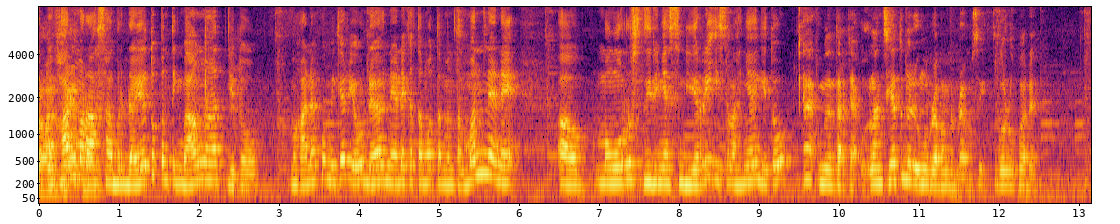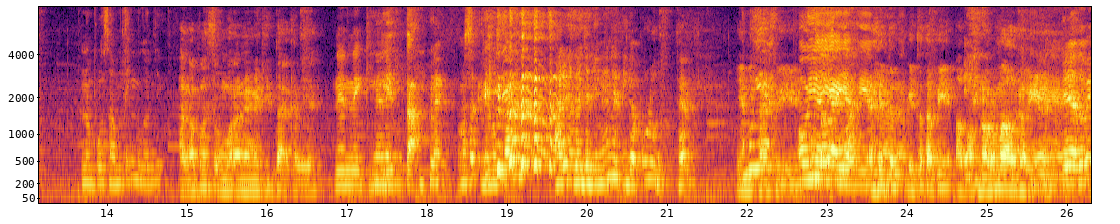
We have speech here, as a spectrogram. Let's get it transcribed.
kebutuhan itu. merasa berdaya tuh penting banget gitu makanya aku mikir ya udah nenek ketemu teman-teman nenek uh, mengurus dirinya sendiri istilahnya gitu Eh, bentar, Cak. Lansia tuh dari umur berapa sampai berapa sih? Gue lupa deh. 60 something bukan sih Anggaplah seumuran nenek kita kali ya. Nenek Nenek kita. Masa zaman sekarang ada yang udah jadi nenek 30, Fer? Ya bisa sih. Oh iya iya iya iya. itu itu tapi out of normal kali ya. Iya. Iya, tapi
